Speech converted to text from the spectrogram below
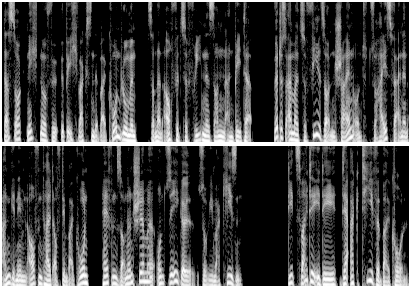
Das sorgt nicht nur für üppig wachsende Balkonblumen, sondern auch für zufriedene Sonnenanbeter. Wird es einmal zu viel Sonnenschein und zu heiß für einen angenehmen Aufenthalt auf dem Balkon, helfen Sonnenschirme und Segel sowie Markisen. Die zweite Idee, der aktive Balkon.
